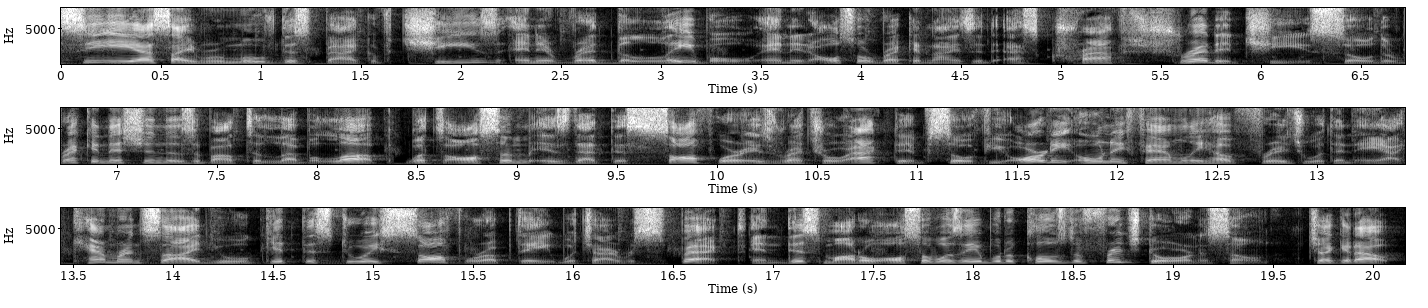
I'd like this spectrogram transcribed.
At CES, I removed this bag of cheese and it read the label and it also recognized it as Kraft shredded cheese. So the recognition is about to level up. What's awesome is that this software is retroactive. So if you already own a Family Hub fridge with an AI camera inside, you will get this through a software update, which I respect. And this model also was able to close the fridge door on its own. Check it out.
